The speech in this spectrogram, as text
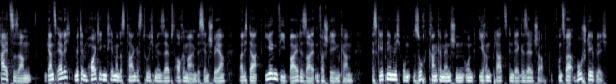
Hi zusammen. Ganz ehrlich, mit dem heutigen Thema des Tages tue ich mir selbst auch immer ein bisschen schwer, weil ich da irgendwie beide Seiten verstehen kann. Es geht nämlich um suchtkranke Menschen und ihren Platz in der Gesellschaft. Und zwar buchstäblich.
